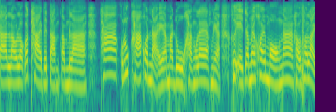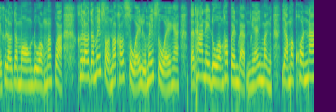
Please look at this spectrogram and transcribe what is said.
การณ์เราเราก็ทายไปตามตำรา ถ้าลูกค้าคนไหนอะมาดูครั้งแรกเนี่ย คือเอจะไม่ค่อยมองหน้าเขาเท่าไหร่คือเราจะมองดวงมากกว่า คือเราจะไม่สนว่าเขาสวยหรือไม่สวยไงแต่ถ้าในดวงเขาเป็นแบบเนี้ยมันอย่างบางคนหน้า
